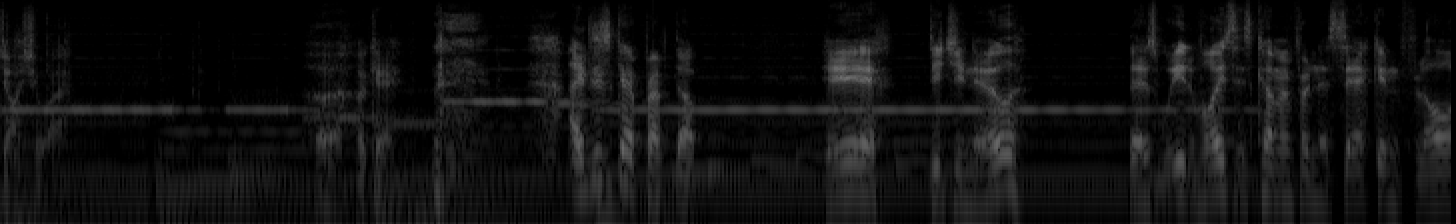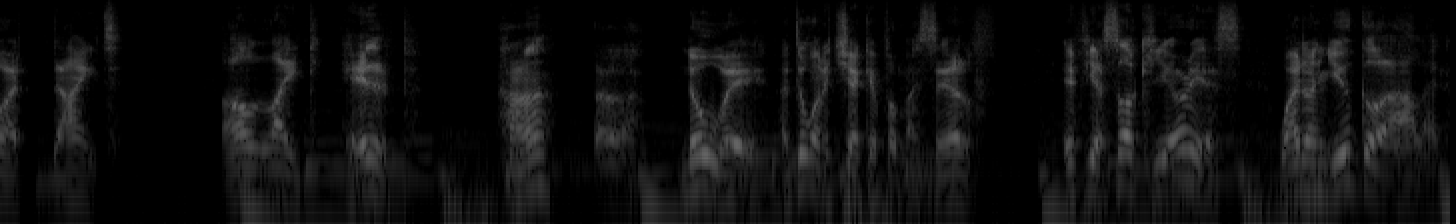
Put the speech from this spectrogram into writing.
Joshua? Okay. I just get prepped up. Hey, did you know? There's weird voices coming from the second floor at night. All like, help. Huh? Uh, no way. I don't want to check it for myself. If you're so curious, why don't you go, Allen?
